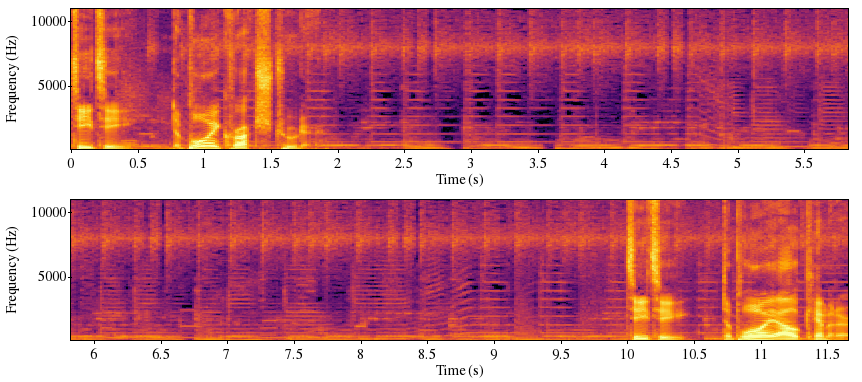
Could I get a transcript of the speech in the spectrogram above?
TT, deploy Cruxtruder. TT, deploy Alchemiter.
